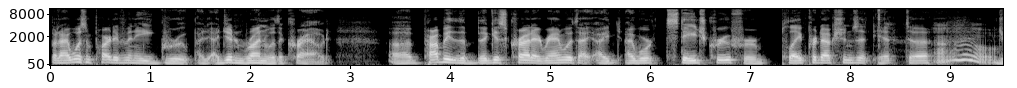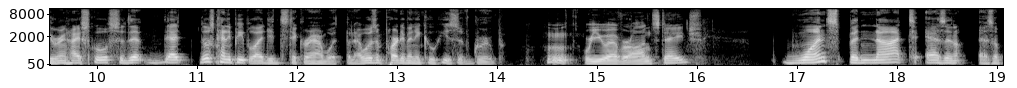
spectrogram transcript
but I wasn't part of any group. I, I didn't run with a crowd. Uh, probably the biggest crowd I ran with, I, I, I worked stage crew for play productions at, at uh, Oh, during high school. So that, that those kind of people I did stick around with, but I wasn't part of any cohesive group. hmm. were you ever on stage? Once, but not as an as a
